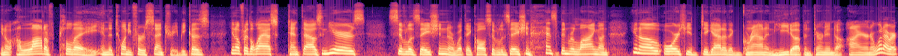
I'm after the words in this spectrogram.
you know, a lot of play in the 21st century because, you know, for the last 10,000 years, civilization or what they call civilization has been relying on, you know, ores you dig out of the ground and heat up and turn into iron or whatever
